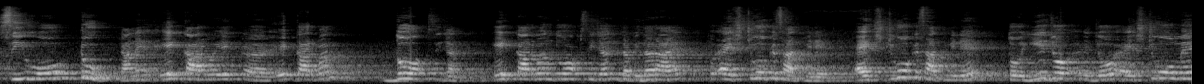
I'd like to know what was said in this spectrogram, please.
CO2 यानी एक कार्बन एक एक कार्बन, दो ऑक्सीजन एक कार्बन, दो ऑक्सीजन जब इधर आए तो H2O के साथ मिले। H2O के साथ मिले तो ये जो जो H2O में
